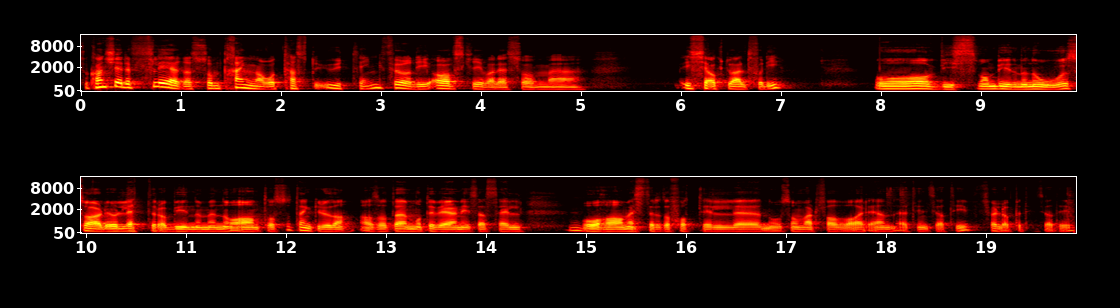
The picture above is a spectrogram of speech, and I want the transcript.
Så kanskje er det flere som trenger å teste ut ting før de avskriver det som uh, ikke aktuelt for dem. Og hvis man begynner med noe, så er det jo lettere å begynne med noe annet også, tenker du da? Altså at det er motiverende i seg selv å ha mestret og fått til eh, noe som i hvert fall var en, et initiativ. Følge opp et initiativ.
